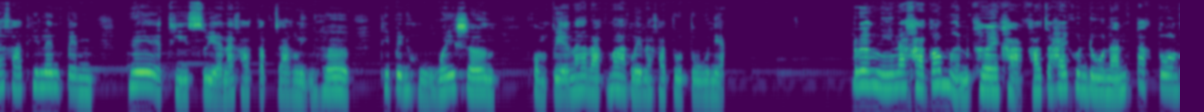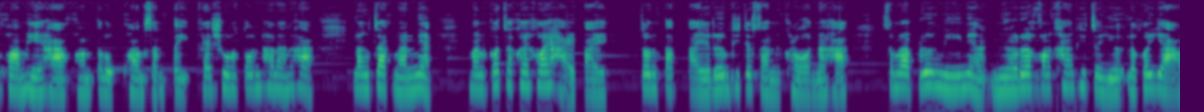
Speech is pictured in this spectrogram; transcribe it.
นะคะ ที่เล่นเป็นเย่ทีเสวียนะคะ กับจางหลิงเฮอที่เป็นหูเว่ยเซิง ผมเปียน่ารักมากเลยนะคะ ตูตูเนี่ยเรื่องนี้นะคะก็เหมือนเคยค่ะ เขาจะให้คนดูนั้นตักตวงความเฮฮาความตลกความสันติแค่ช่วงต้นเท่านั้นค่ะ หลังจากนั้นเนี่ยมันก็จะค่อยๆหายไป จนตับไตเริ่มที่จะสั่นคลอนนะคะสำหรับเรื่องนี้เนี่ยเนื้อเรื่องค่อนข้างที่จะเยอะแล้วก็ยาว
